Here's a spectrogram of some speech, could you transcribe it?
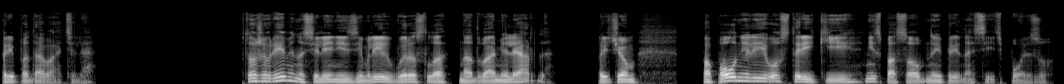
преподавателя. В то же время население Земли выросло на 2 миллиарда, причем пополнили его старики, не способные приносить пользу.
